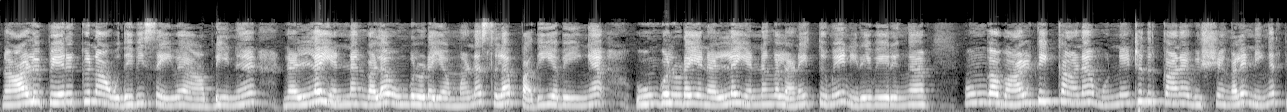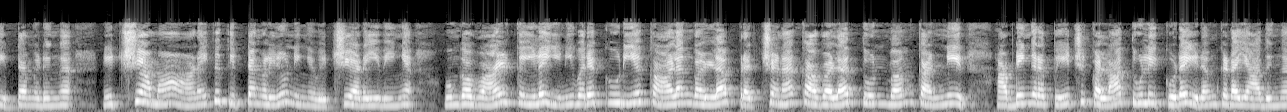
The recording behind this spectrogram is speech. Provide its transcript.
நாலு பேருக்கு நான் உதவி செய்வேன் அப்படின்னு நல்ல எண்ணங்களை உங்களுடைய மனசில் பதிய வைங்க. உங்களுடைய நல்ல எண்ணங்கள் அனைத்துமே நிறைவேறுங்க. உங்க வாழ்க்கைக்கான முன்னேற்றத்திற்கான விஷயங்களை நீங்க திட்டமிடுங்க. நிச்சயமா அனைத்து திட்டங்களிலும் நீங்க வெற்றி அடைவீங்க. உங்க வாழ்க்கையில இனி வரக்கூடிய காலங்கள்ல பிரச்சனை கவலை துன்பம் கண்ணீர் அப்படிங்கிற பேச்சுக்கெல்லாம் துளி கூட இடம் கிடையாதுங்க.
